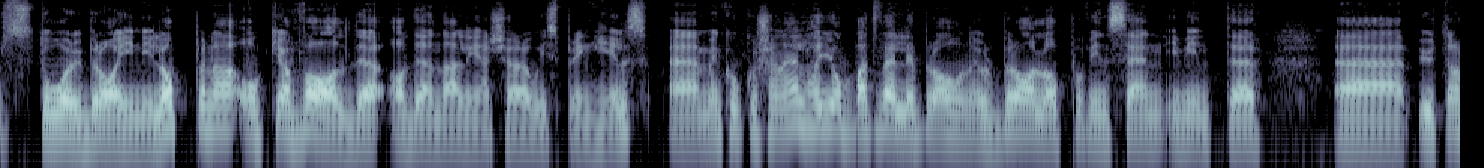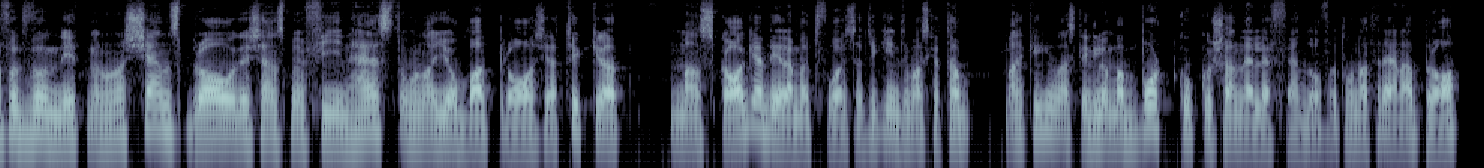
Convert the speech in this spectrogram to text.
står bra in i loppen och jag valde av den anledningen att köra Whispering Hills. Ehm, men Coco Chanel har jobbat väldigt bra, hon har gjort bra lopp på Vincennes i vinter. Eh, utan att ha fått vunnit, men hon har känts bra och det känns som en fin häst och hon har jobbat bra. Så jag tycker att man ska gardera med två hästar. Jag tycker inte man ska, ta, man tycker man ska glömma bort Coco Chanel FN då för att hon har tränat bra.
